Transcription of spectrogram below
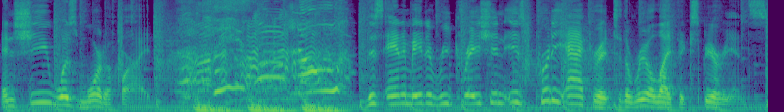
and she was mortified. Please, oh no! This animated recreation is pretty accurate to the real life experience,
